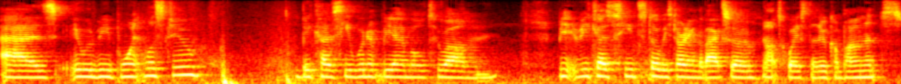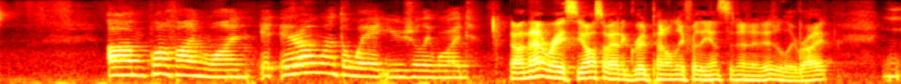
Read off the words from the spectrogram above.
as it would be pointless to because he wouldn't be able to, um, be, because he'd still be starting in the back, so not to waste the new components. Um, qualifying one, it, it all went the way it usually would. now, in that race, he also had a grid penalty for the incident in Italy, right? Y-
